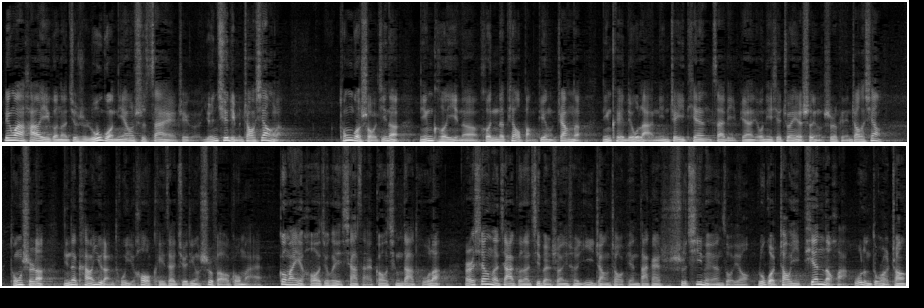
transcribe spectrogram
另外还有一个呢，就是如果您要是在这个园区里面照相了，通过手机呢，您可以呢和您的票绑定，这样呢，您可以浏览您这一天在里边有那些专业摄影师给您照的相。同时呢，您在看完预览图以后，可以再决定是否要购买。购买以后就可以下载高清大图了。而相的价格呢，基本上是一张照片大概是十七美元左右。如果照一天的话，无论多少张，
